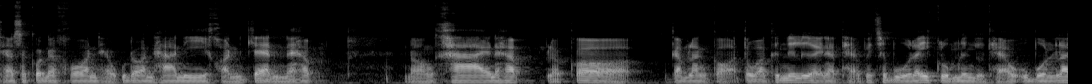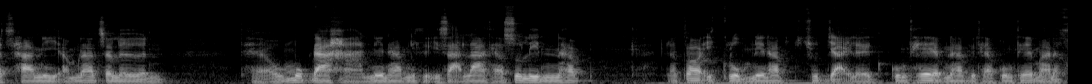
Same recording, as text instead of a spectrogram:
แถวสกลนคร แถวอุดรธานีขอนแก่นนะครับหนองคายนะครับ แล้วก็กำลังก่อตัวขึ้นเรื่อยๆนะแถวเพชรบูรณ์และอีกกลุ่มหนึ่งอยู่แถวอุบลราชธานีอำนาจเจริญ แถวมุกดาหารนี่นะครับนี่คืออีสานล่างแถวสุรินทร์นะครับ แล้วก็อีกกลุ่มนี่นะครับชุดใหญ่เลยกรุงเทพนะครับอยู่แถวกรุงเทพมหานค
